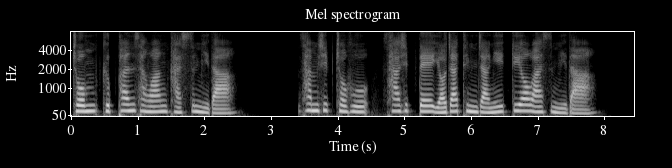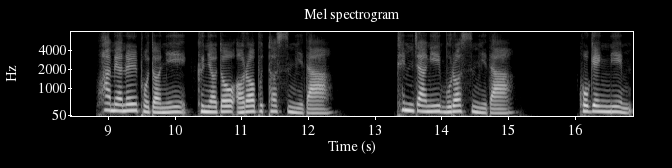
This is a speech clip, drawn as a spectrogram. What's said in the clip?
좀 급한 상황 같습니다. 30초 후 40대 여자 팀장이 뛰어왔습니다. 화면을 보더니 그녀도 얼어붙었습니다. 팀장이 물었습니다. 고객님,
